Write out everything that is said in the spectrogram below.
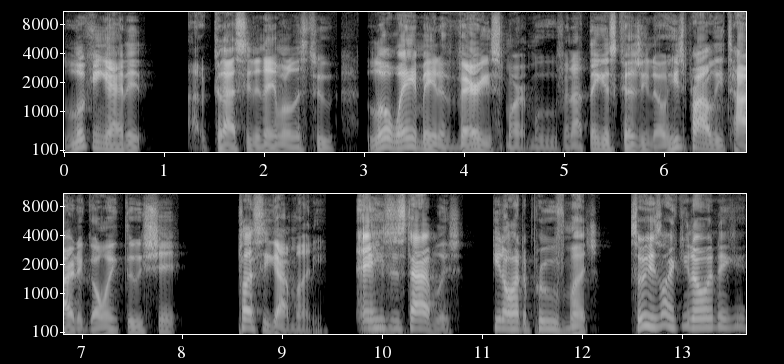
looking at it, because I see the name on the list too. Lil Wayne made a very smart move, and I think it's because you know he's probably tired of going through shit. Plus, he got money and he's Mhm. established. He don't have to prove much, so he's like, you know what, nigga,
